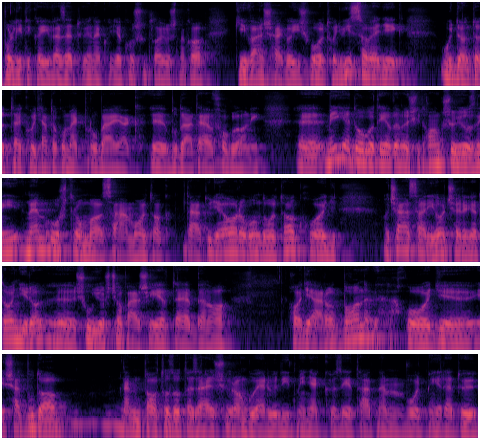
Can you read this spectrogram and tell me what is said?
politikai vezetőnek, ugye Kossuth Lajosnak a kívánsága is volt, hogy visszavegyék, úgy döntöttek, hogy hát akkor megpróbálják Budát elfoglalni. Még egy dolgot érdemes itt hangsúlyozni, nem ostrommal számoltak. Tehát ugye arra gondoltak, hogy a császári hadsereget annyira súlyos csapás érte ebben a hadjáratban, hogy, és hát Buda nem tartozott az első rangú erődítmények közé, tehát nem volt mérhető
